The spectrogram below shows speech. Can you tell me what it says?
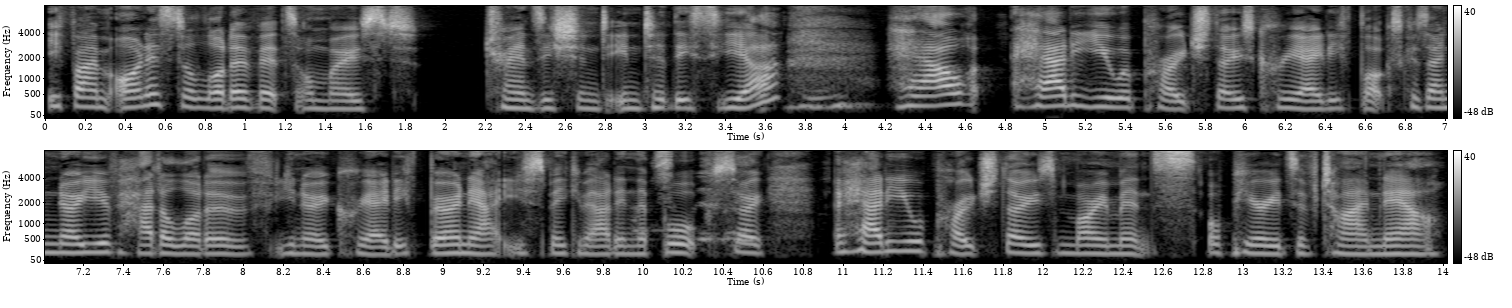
if I'm honest, a lot of it's almost transitioned into this year. Mm-hmm. How how do you approach those creative blocks? Because I know you've had a lot of you know creative burnout you speak about in the Absolutely. book. So how do you approach those moments or periods of time now?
